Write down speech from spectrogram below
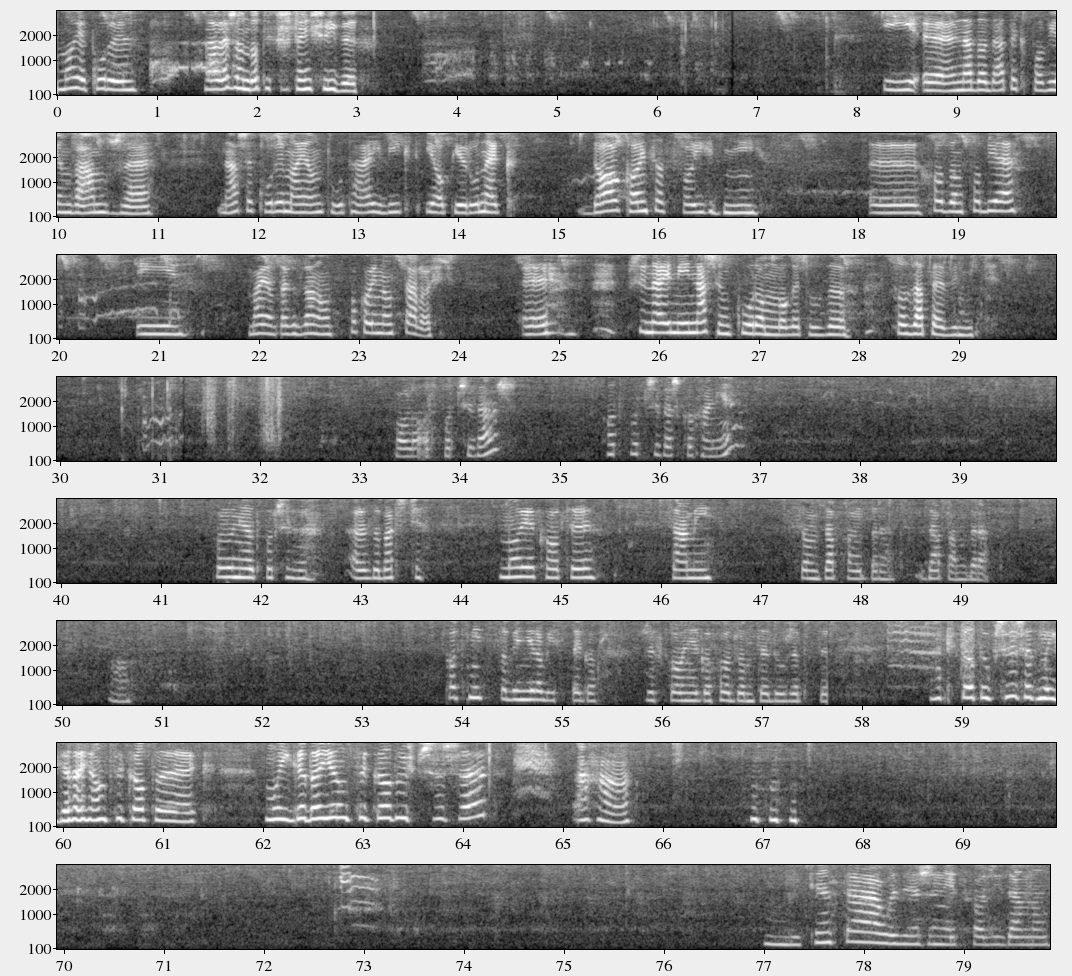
Moje kury należą do tych szczęśliwych. I e, na dodatek powiem Wam, że nasze kury mają tutaj wikt i opierunek do końca swoich dni. E, Chodzą sobie i mają tak zwaną spokojną starość. E, Przynajmniej naszym kurom mogę z- to zapewnić. Polo, odpoczywasz? Odpoczywasz, kochanie? Polu nie odpoczywa, ale zobaczcie, moje koty z psami są zapal brat, zapan brat. O. Kot nic sobie nie robi z tego, że w koło niego chodzą te duże psy. A kto tu przyszedł? Mój gadający kotek. Mój gadający kotuś przyszedł? Aha. Widzicie, cały zwierzyniec schodzi za mną.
